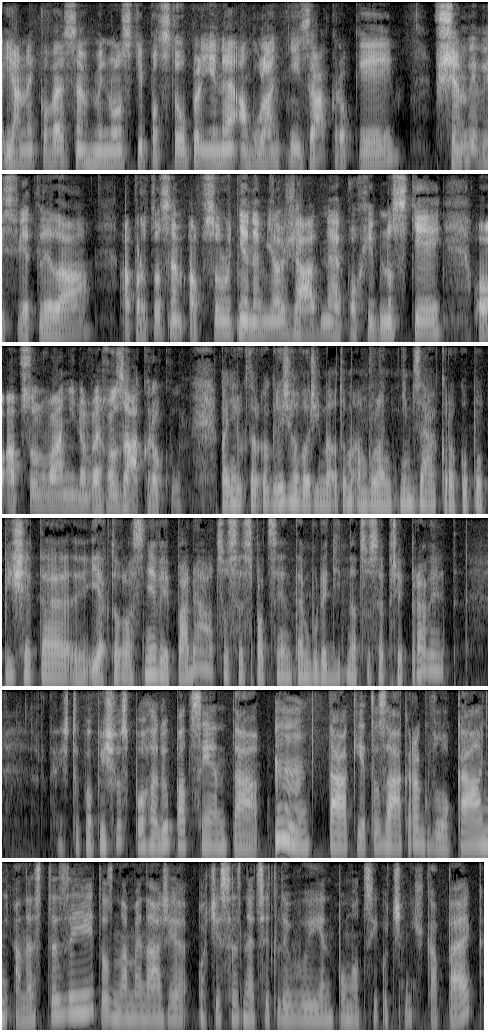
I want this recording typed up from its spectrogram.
Janekové jsem v minulosti podstoupil jiné ambulantní zákroky, všem mi vysvětlila, a proto jsem absolutně neměl žádné pochybnosti o absolvování nového zákroku. Paní doktorko, když hovoříme o tom ambulantním zákroku, popíšete, jak to vlastně vypadá, co se s pacientem bude dít, na co se připravit? Když to popíšu z pohledu pacienta, tak je to zákrok v lokální anestezii, to znamená, že oči se znecitlivují jen pomocí očních kapek.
